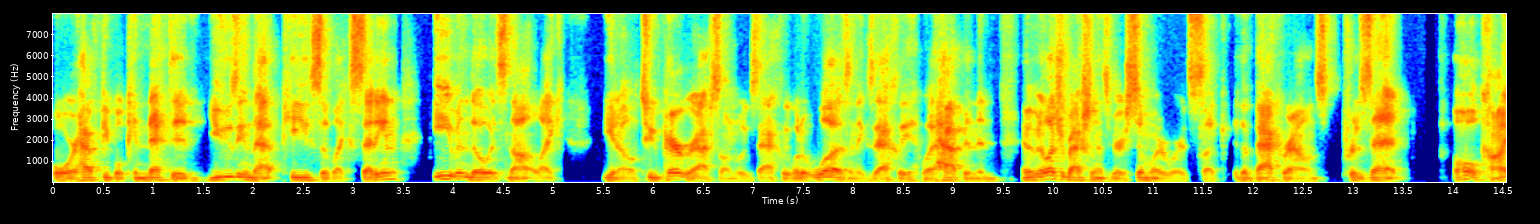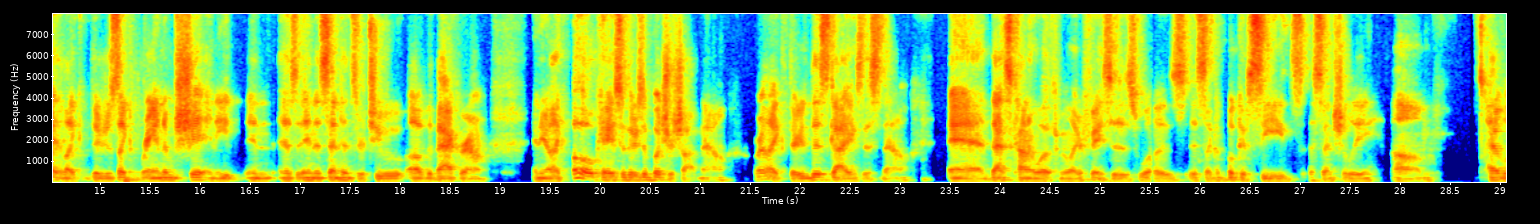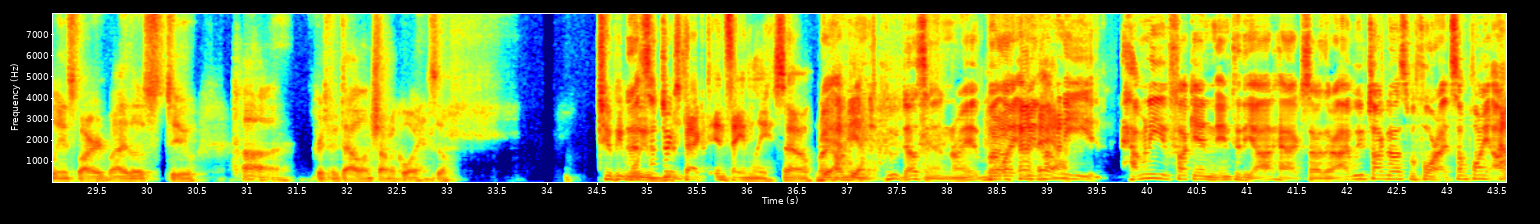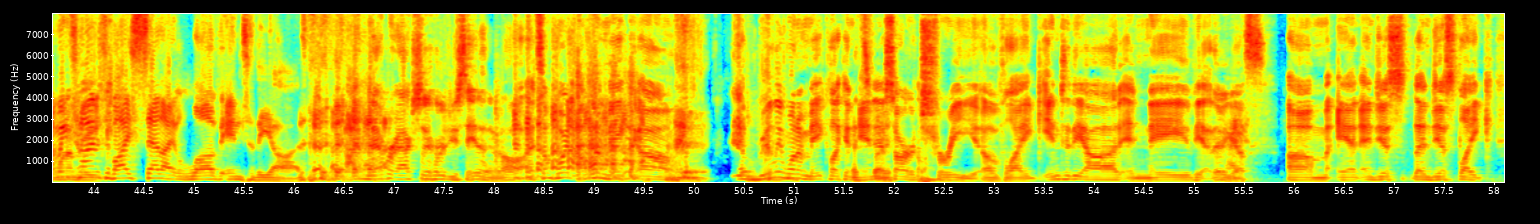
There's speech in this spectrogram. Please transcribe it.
or have people connected using that piece of like setting even though it's not like you know two paragraphs on exactly what it was and exactly what happened. And and electric bastion is very similar where it's like the backgrounds present a whole kind like they're just like random shit in each in as in a sentence or two of the background and you're like oh okay so there's a butcher shop now or like there this guy exists now and that's kind of what familiar faces was it's like a book of seeds essentially um heavily inspired by those two uh chris mcdowall and sean mccoy so Two people That's we such a- respect insanely. So Right. Yeah, I mean, yeah. who doesn't, right? But like, I mean, how Yeah. many, how many fucking into the odd hacks are there? I, we've talked about this before. At some point, how I many times make... have I said I love Into the Odd? I've never actually heard you say that at all. At some point, I want to make. Um, I really want to make like an That's funny. NSR tree of like into the odd and Knave. Yeah, there you Nice. go. Um, and and just then just like.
